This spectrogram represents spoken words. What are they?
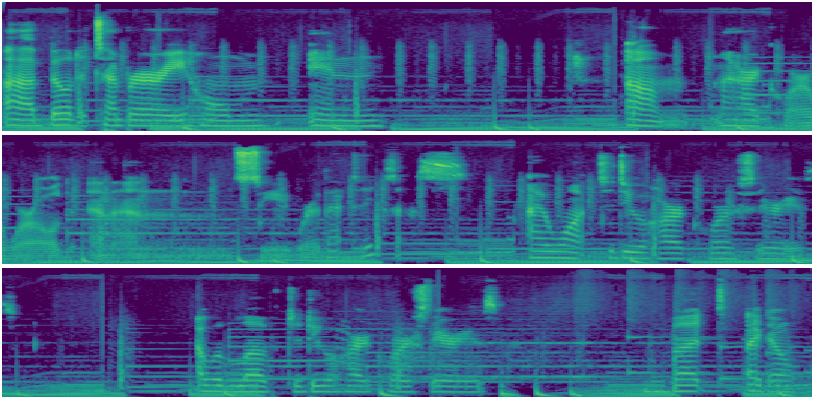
uh, build a temporary home in um, a hardcore world and then see where that takes us. I want to do a hardcore series. I would love to do a hardcore series, but I don't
